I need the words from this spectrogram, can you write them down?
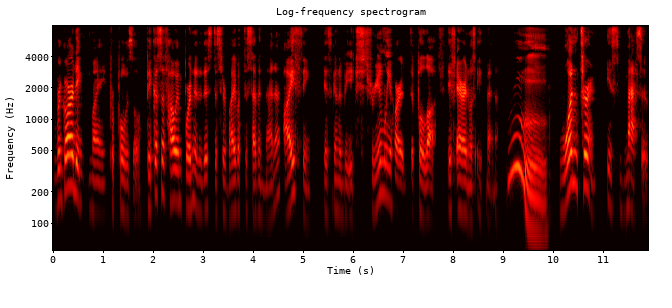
regarding my proposal, because of how important it is to survive up to seven mana, I think is going to be extremely hard to pull off if Earyn was 8 mana. Ooh. One turn is massive.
